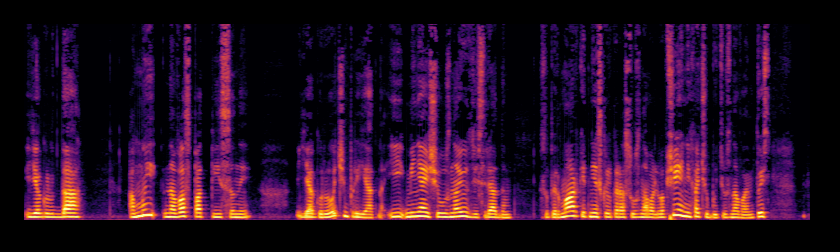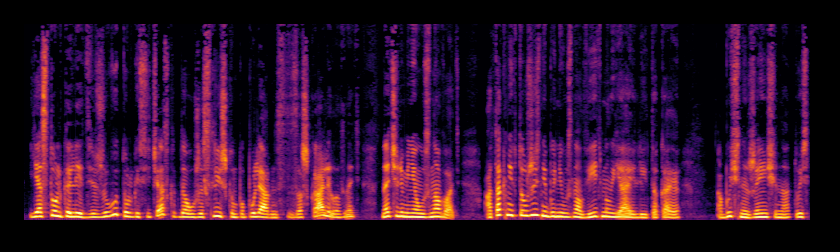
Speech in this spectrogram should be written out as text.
Я говорю, да. А мы на вас подписаны. Я говорю, очень приятно. И меня еще узнают здесь рядом супермаркет несколько раз узнавали. Вообще я не хочу быть узнаваем. То есть я столько лет здесь живу, только сейчас, когда уже слишком популярность зашкалила, знаете, начали меня узнавать. А так никто в жизни бы не узнал, ведьма я или такая обычная женщина. То есть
